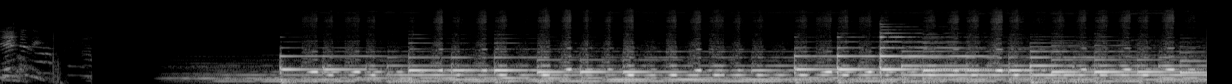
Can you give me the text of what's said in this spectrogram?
ఏంటిది? Thank you.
